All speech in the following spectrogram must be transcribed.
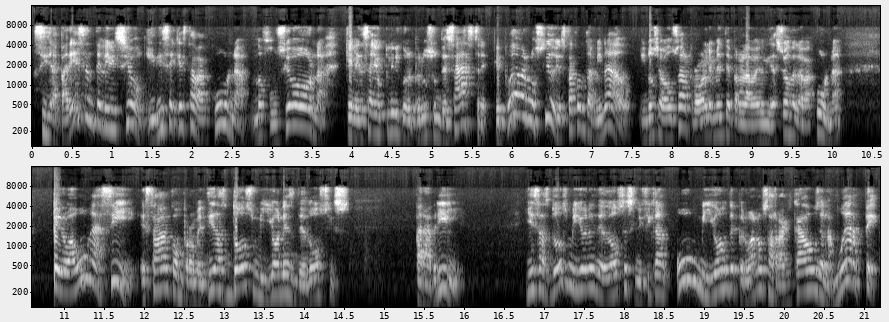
si aparece en televisión y dice que esta vacuna no funciona, que el ensayo clínico del Perú es un desastre, que puede haberlo sido y está contaminado y no se va a usar probablemente para la validación de la vacuna, pero aún así estaban comprometidas dos millones de dosis para abril. Y esas dos millones de dosis significan un millón de peruanos arrancados de la muerte.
